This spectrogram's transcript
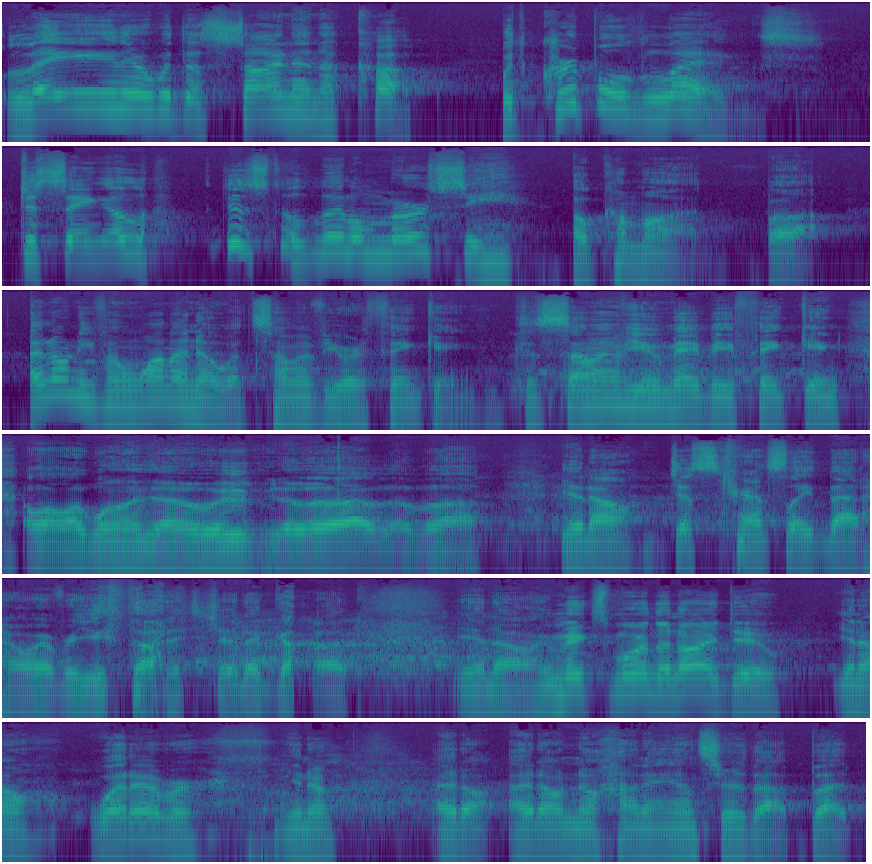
laying there with a sign and a cup, with crippled legs, just saying, just a little mercy? Oh, come on. But I don't even want to know what some of you are thinking, because some of you may be thinking, well, I want to, blah. you know, just translate that however you thought it should have gone. You know, he makes more than I do. You know, whatever. You know, I don't, I don't know how to answer that. But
